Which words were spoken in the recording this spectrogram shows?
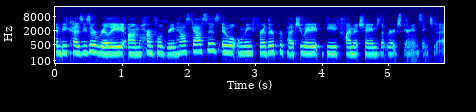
And because these are really um, harmful greenhouse gases, it will only further perpetuate the climate change that we're experiencing today.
